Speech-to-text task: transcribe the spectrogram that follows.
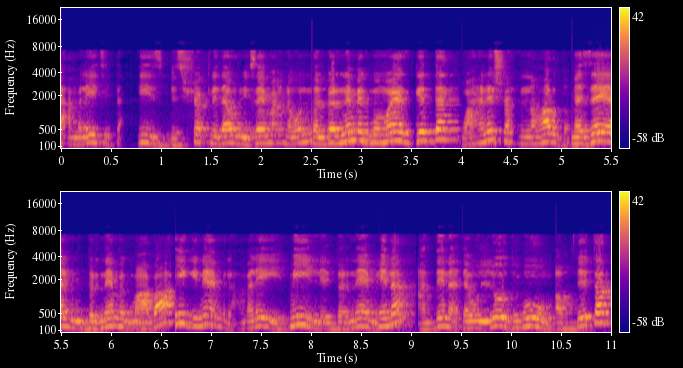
عملية التحديث بشكل دوري زي ما إحنا قلنا. فالبرنامج مميز جدا. وهنشرح النهارده مزايا البرنامج مع بعض. نيجي نعمل عملية ميل للبرنامج هنا. عندنا download Home Updater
